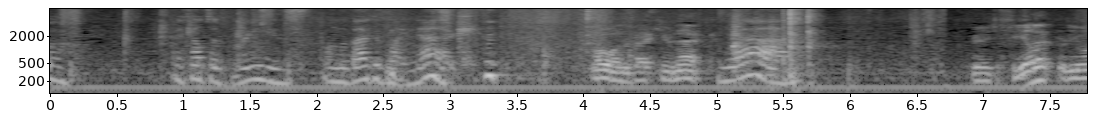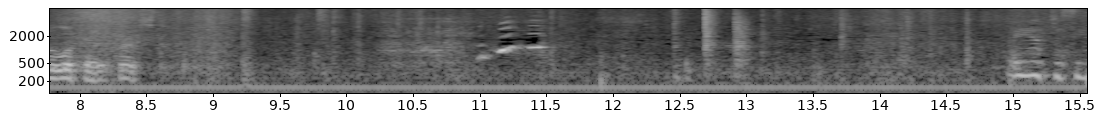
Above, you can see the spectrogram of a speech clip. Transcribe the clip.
Oh, I felt a breeze on the back of my neck. Oh, on the back of your neck. yeah. Ready to feel it, or do you want to look at it first? I have to see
